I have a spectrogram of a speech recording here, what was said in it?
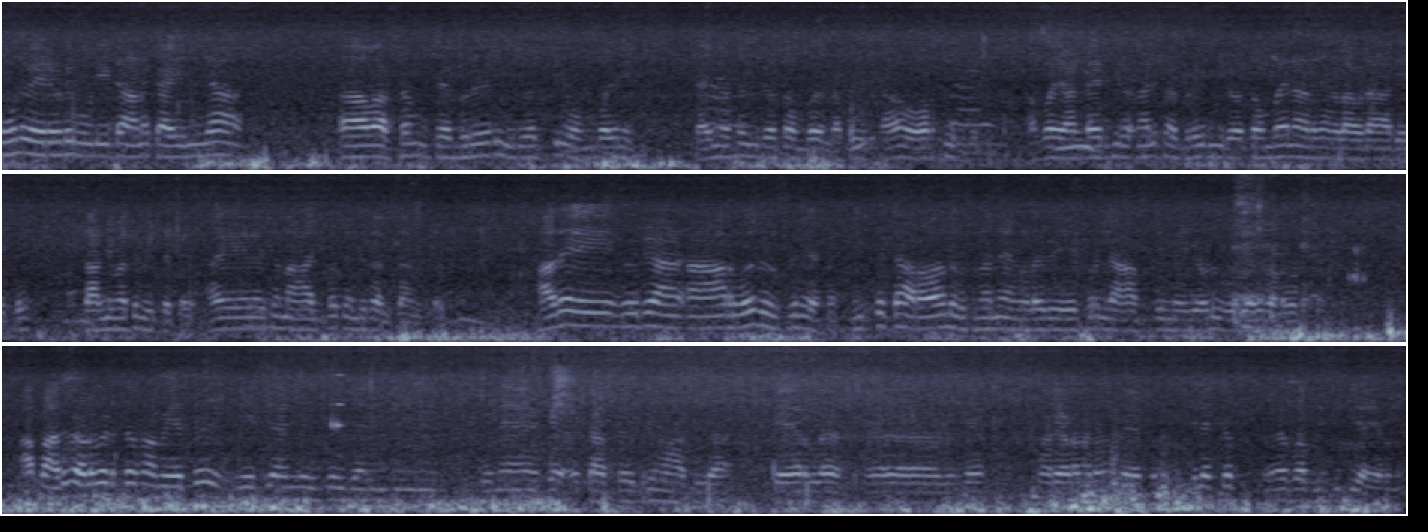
മൂന്ന് പേരോട് കൂടിയിട്ടാണ് കഴിഞ്ഞ വർഷം ഫെബ്രുവരി ഇരുപത്തി ഒമ്പതിന് കഴിഞ്ഞ വർഷം ഇരുപത്തി ഒമ്പതുണ്ട് അപ്പോൾ ആ ഓർത്തിരിക്കും. അപ്പോൾ രണ്ടായിരത്തി ഇരുപത്തിനാല് ഫെബ്രുവരി ഇരുപത്തി ഒമ്പതിനാണ് ഞങ്ങൾ അവിടെ ആദ്യമായിട്ട് തണ്ണിമത്തം വിട്ടിട്ട്. അത് ഏകദേശം നാൽപ്പത്തഞ്ച് സ്ഥലത്താണ് അത് ഒരു അറുപത് ദിവസത്തിന് ശേഷം. വിത്തിട്ട് അറുപതാം ദിവസം തന്നെ ഞങ്ങളൊരു ഏപ്രിൽ ലാസ്റ്റ് മെയ്യോട് കൂടി അത് വിളവെടുത്തു. അപ്പോൾ അത് വിളവെടുത്ത സമയത്ത് ഏഷ്യാനെറ്റ് ജനജി പിന്നെ കർഷകശ്രീ മാസിക കേരള പിന്നെ മലയാള മനോരമ പേപ്പർ ഇതിലൊക്കെ പബ്ലിസിറ്റി ആയിരുന്നു.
